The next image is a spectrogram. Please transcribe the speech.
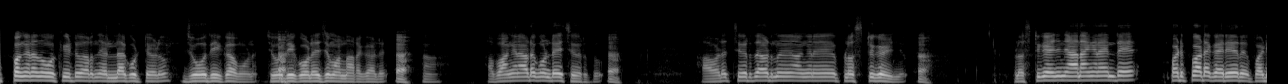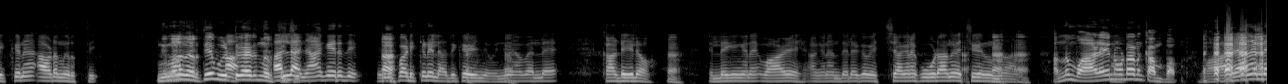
ഉപ്പ അങ്ങനെ നോക്കിയിട്ട് പറഞ്ഞ എല്ലാ കുട്ടികളും ജ്യോതിക്കാ പോണ്. ജ്യോതി കോളേജ് മണ്ണാർക്കാട്. ആ. അപ്പോൾ അങ്ങനെ അവിടെ കൊണ്ടുപോയി ചേർത്തു. അവിടെ ചേർത്ത് അവിടുന്ന് അങ്ങനെ പ്ലസ് ടു കഴിഞ്ഞു. പ്ലസ് ടു കഴിഞ്ഞ് ഞാൻ അങ്ങനെ എന്റെ പഠിപ്പാടെ കരിയർ പഠിക്കണ അവിടെ നിർത്തി. നിങ്ങൾ നിർത്തിയ വീട്ടുകാർ നിർത്തി അല്ല ഞാൻ കരുതി. പഠിക്കണില്ല അത് കഴിഞ്ഞു. ഇനി ഞാൻ വല്ല കടയിലോ. ഇല്ലെങ്കിൽ ഇങ്ങനെ വാഴ അങ്ങനെ എന്തെങ്കിലുമൊക്കെ വെച്ച് അങ്ങനെ കൂടാന്ന് വെച്ച് നിന്നതാണ്. അന്നും വാഴേനോടാണ് കമ്പം. വാഴാന്നല്ല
